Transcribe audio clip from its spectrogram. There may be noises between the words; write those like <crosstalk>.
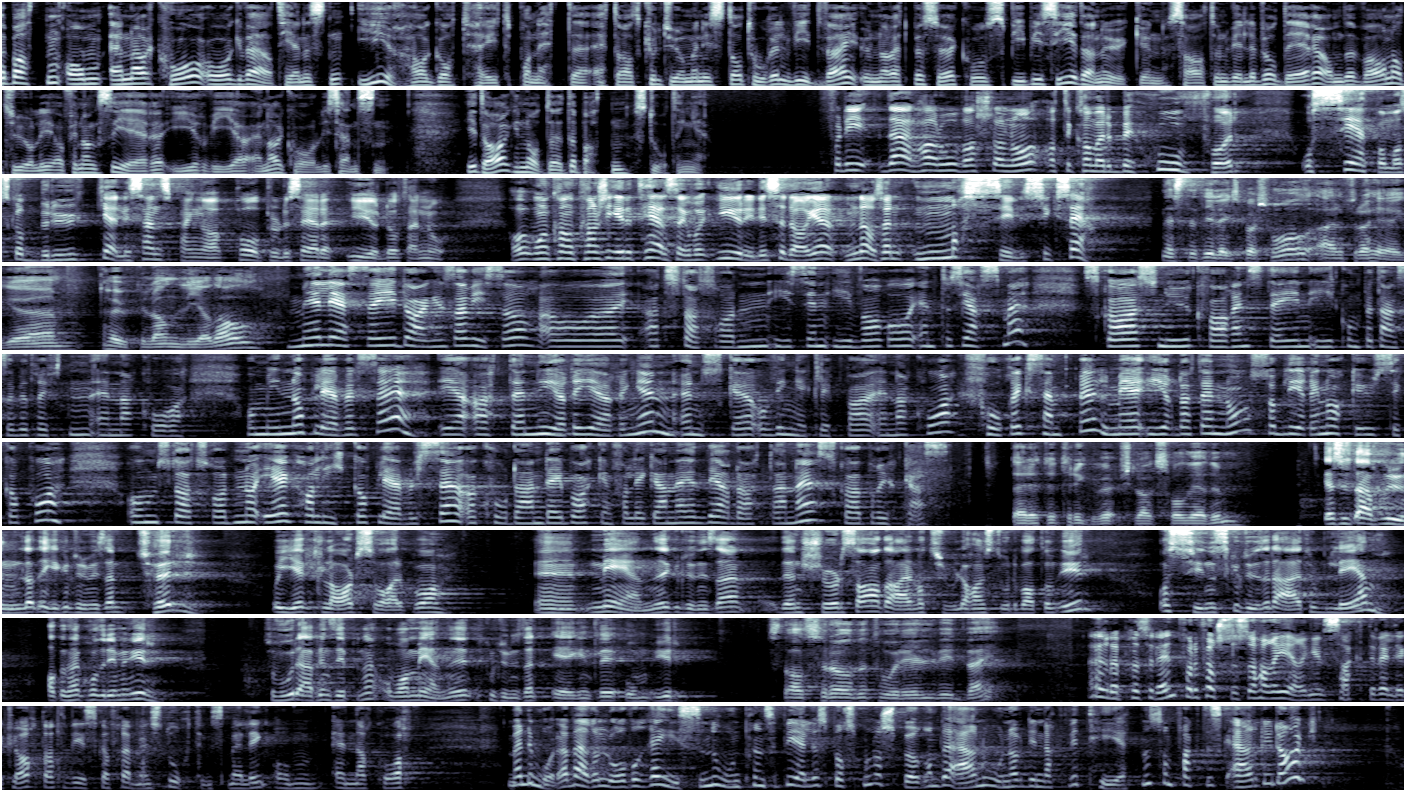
Debatten om NRK og værtjenesten Yr har gått høyt på nettet etter at kulturminister Toril Vidvei under et besøk hos BBC denne uken sa at hun ville vurdere om det var naturlig å finansiere Yr via NRK-lisensen. I dag nådde debatten Stortinget. Fordi Der har hun varsla nå at det kan være behov for å se på om man skal bruke lisenspenger på å produsere yr.no. Man kan kanskje irritere seg over Yr i disse dager, men det er altså en massiv suksess. Neste tilleggsspørsmål er fra Hege Haukeland Liadal. Vi leser i dagens aviser at statsråden i sin iver og entusiasme skal snu hver en stein i kompetansebedriften NRK. Og Min opplevelse er at den nye regjeringen ønsker å vingeklippe NRK. F.eks. med yr.no så blir jeg noe usikker på om statsråden og jeg har like opplevelse av hvordan de bakenforliggende værdataene skal brukes. Deretter Trygve Slagsvold Vedum. Jeg syns det er forunderlig at ikke kulturministeren tør å gi et klart svar på eh, Mener kulturministeren det hun sjøl sa, at det er naturlig å ha en stor debatt om Yr? Og syns kulturministeren det er et problem at NRK driver med Yr. Så hvor er prinsippene, og hva mener kulturministeren egentlig om Yr? Statsråd Toril Vidvei. For det første så har regjeringen sagt det veldig klart at vi skal fremme en stortingsmelding om NRK. Men det må da være lov å reise noen prinsipielle spørsmål og spørre om det er noen av de aktiviteten som faktisk er i dag,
